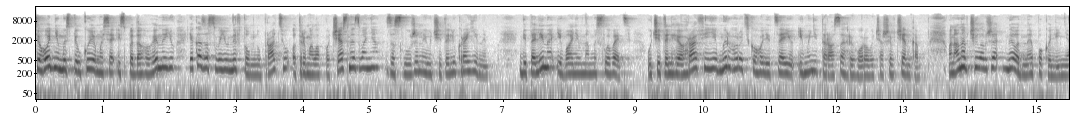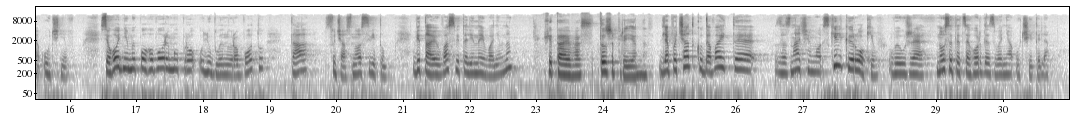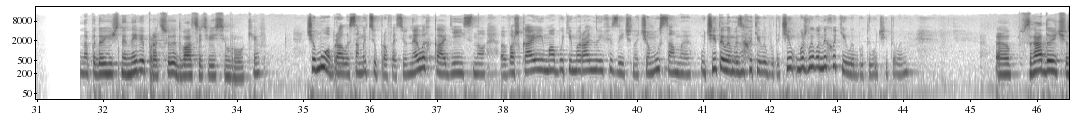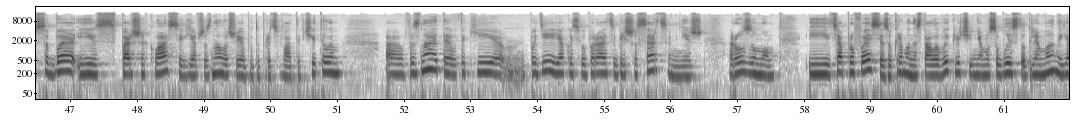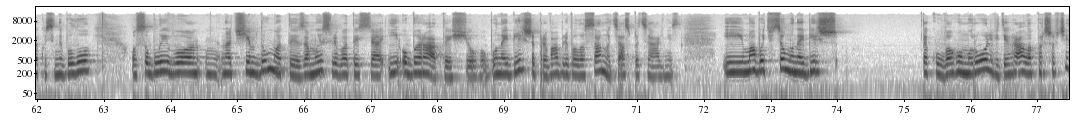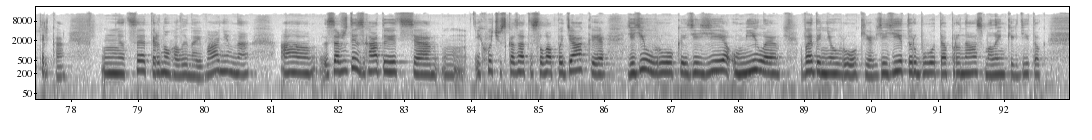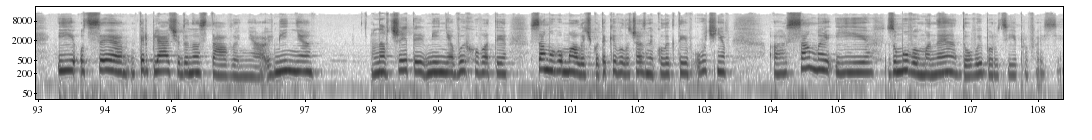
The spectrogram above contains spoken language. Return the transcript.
Сьогодні ми спілкуємося із педагогинею, яка за свою невтомну працю отримала почесне звання Заслужений учитель України. Віталіна Іванівна Мисловець, учитель географії Миргородського ліцею імені Тараса Григоровича Шевченка. Вона навчила вже не одне покоління учнів. Сьогодні ми поговоримо про улюблену роботу та сучасну освіту. Вітаю вас, Віталіна Іванівна. Вітаю вас, дуже приємно. Для початку давайте зазначимо, скільки років ви вже носите це горде звання учителя. На педагогічній ниві працюю 28 років. Чому обрали саме цю професію? Нелегка, дійсно, важка і, мабуть, і морально, і фізично. Чому саме учителем ви захотіли бути? Чи, можливо, не хотіли бути учителем? Е, Згадуючи себе із перших класів, я вже знала, що я буду працювати вчителем. Е, Ви знаєте, такі події якось вибираються більше серцем, ніж розумом. І ця професія, зокрема, не стала виключенням. Особисто для мене якось не було особливо над чим думати, замислюватися і обирати з чого, бо найбільше приваблювала саме ця спеціальність. І, мабуть, в цьому найбільш таку вагому роль відіграла перша вчителька. Це Терно Галина Іванівна. Завжди згадується, і хочу сказати слова подяки, її уроки, її уміле ведення уроків, її турбота про нас, маленьких діток. І оце терпляче до нас ставлення, вміння навчити, вміння виховати з самого маличку такий величезний колектив учнів. Е, Саме і зумовив мене до вибору цієї професії.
